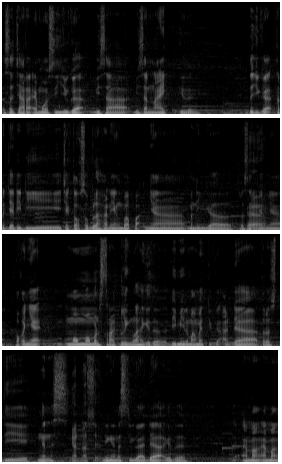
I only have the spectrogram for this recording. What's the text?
secara emosi juga bisa bisa naik gitu. Itu juga terjadi di Cek Tok sebelah kan yang bapaknya meninggal terus Ya. akhirnya pokoknya mom- momen struggling lah gitu. Di Minamamet juga ada terus di Ngenes Ngenes ya. di Ngenes juga ada gitu. Emang emang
